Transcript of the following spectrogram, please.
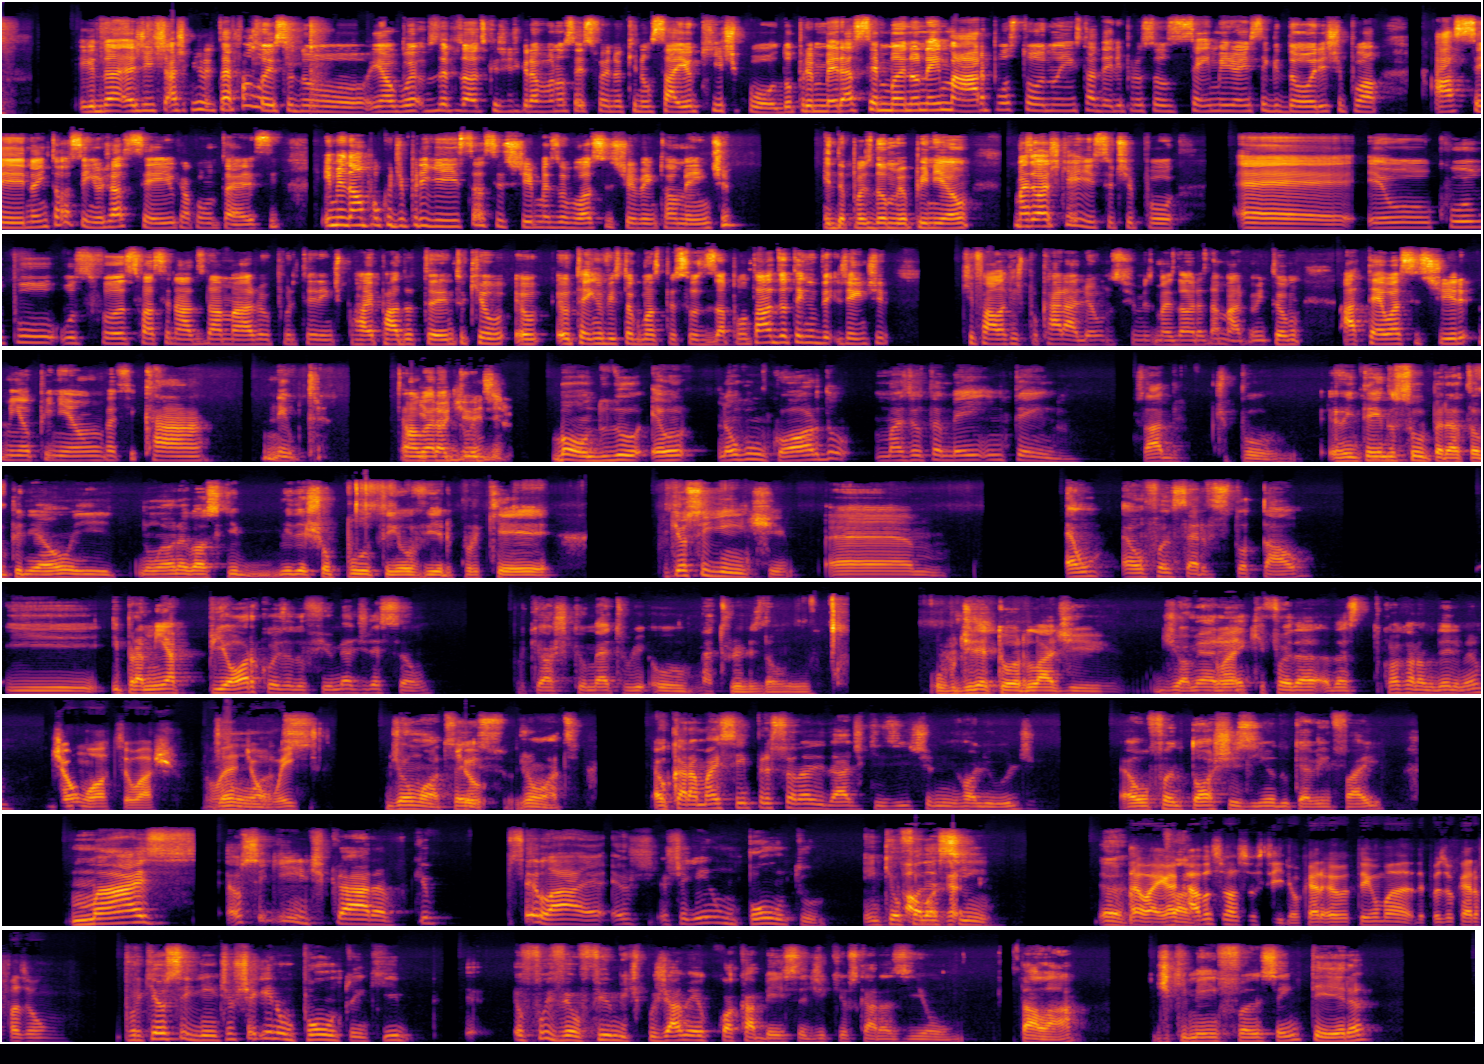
A gente acho que a gente até falou isso no, em alguns dos episódios que a gente gravou, não sei se foi no que não saiu, que, tipo, do primeira semana o Neymar postou no Insta dele pros seus 100 milhões de seguidores, tipo, a cena. Então, assim, eu já sei o que acontece. E me dá um pouco de preguiça assistir, mas eu vou assistir eventualmente. E depois dou minha opinião. Mas eu acho que é isso, tipo. É, eu culpo os fãs fascinados da Marvel por terem, tipo, hypado tanto que eu, eu, eu tenho visto algumas pessoas desapontadas, eu tenho gente que fala que, tipo, caralho, é um dos filmes mais da hora da Marvel. Então, até eu assistir, minha opinião vai ficar neutra. Então agora, Dude. Bom, Dudu, eu não concordo, mas eu também entendo, sabe? Tipo, eu entendo uhum. super a tua opinião e não é um negócio que me deixou puto em ouvir, porque. Porque é o seguinte, é, é um, é um fanservice total. E, e para mim a pior coisa do filme é a direção. Porque eu acho que o Matt, o Matt Reeves, não, o, o diretor lá de, de Homem-Aranha, é? que foi da, das. Qual é o nome dele mesmo? John Watts, eu acho. Não John é? John Waits? John Watts, é John... isso. John Watts. É o cara mais sem personalidade que existe em Hollywood. É o fantochezinho do Kevin Feige. Mas é o seguinte, cara, porque, sei lá, é, eu, eu cheguei num ponto em que eu falei assim. Ah, não, aí fala. acaba seu raciocínio. Eu, quero, eu tenho uma. Depois eu quero fazer um. Porque é o seguinte, eu cheguei num ponto em que eu fui ver o filme, tipo, já meio com a cabeça de que os caras iam estar tá lá, de que minha infância inteira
